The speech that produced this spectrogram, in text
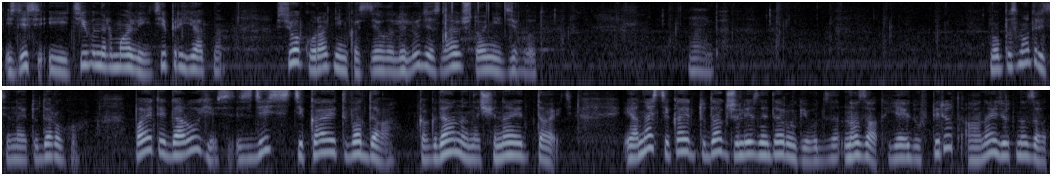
И здесь и идти нормально, и идти приятно. Все аккуратненько сделали. Люди знают, что они делают. Вот. Вы посмотрите на эту дорогу. По этой дороге здесь стекает вода, когда она начинает таять. И она стекает туда, к железной дороге, вот назад. Я иду вперед, а она идет назад.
